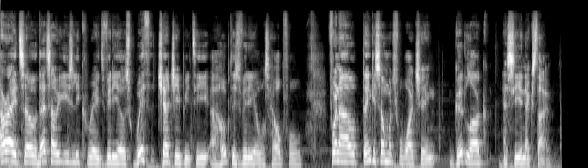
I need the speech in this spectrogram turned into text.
Alright, so that's how you easily create videos with ChatGPT. I hope this video was helpful. For now, thank you so much for watching, good luck and see you next time.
